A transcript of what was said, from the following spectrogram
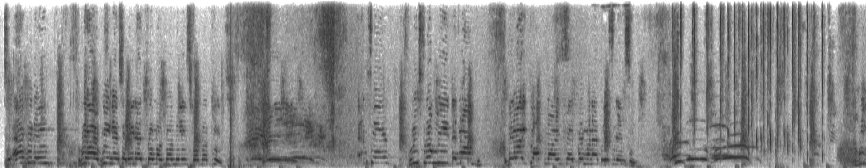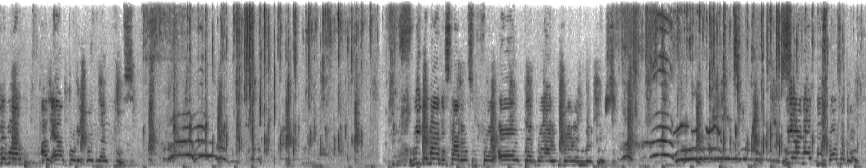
So every day we are being isolated from our families, from our kids. And so we strongly demand the right to apply for permanent residency. We demand an end to recruitment fees. We demand the status for all temporary foreign workers. We are not disposable.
